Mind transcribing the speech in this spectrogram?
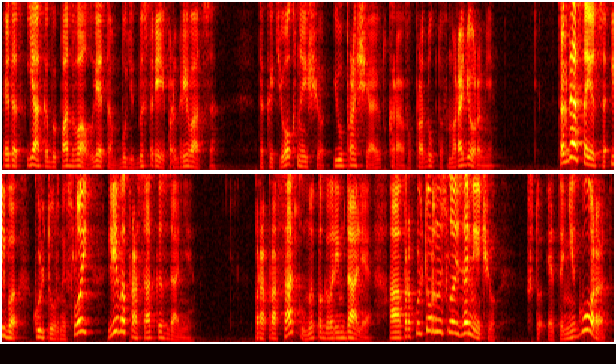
этот якобы подвал летом будет быстрее прогреваться, так эти окна еще и упрощают кражу продуктов мародерами. Тогда остается либо культурный слой, либо просадка здания. Про просадку мы поговорим далее, а про культурный слой замечу, что это не город.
